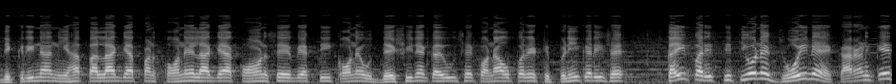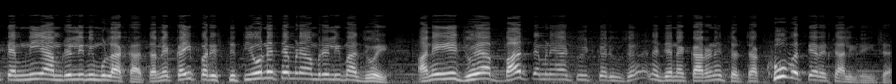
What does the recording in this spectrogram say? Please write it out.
દીકરીના નિહાપા લાગ્યા, પણ કોને લાગ્યા, કોણ છે વ્યક્તિ, કોને ઉદ્દેશીને કહ્યું છે, કોના ઉપર એ ટિપ્પણી કરી છે, કઈ પરિસ્થિતિઓને જોઈને, કારણ કે તેમની અમરેલીની મુલાકાત અને કઈ પરિસ્થિતિઓને તેમણે અમરેલીમાં જોઈ, અને એ જોયા બાદ તેમણે આ ટ્વીટ કર્યું છે, અને જેના કારણે ચર્ચા ખૂબ અત્યારે ચાલી રહી છે.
